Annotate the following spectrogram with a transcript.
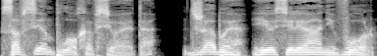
совсем плохо все это. Джаба и Оселиани вор,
